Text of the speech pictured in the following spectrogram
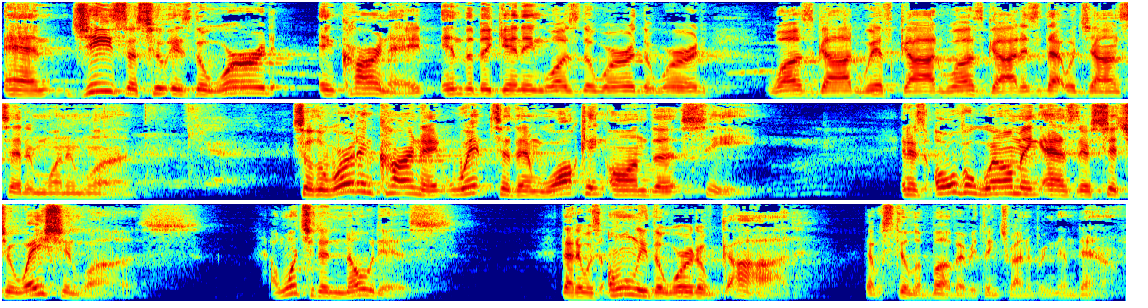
and Jesus, who is the Word incarnate, in the beginning was the Word, the Word was God, with God, was God. Isn't that what John said in 1 and 1? So the Word incarnate went to them walking on the sea. And as overwhelming as their situation was, I want you to notice that it was only the Word of God that was still above everything trying to bring them down.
